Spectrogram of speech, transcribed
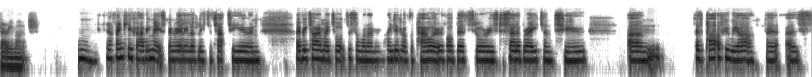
very much. Mm. Yeah, thank you for having me. It's been really lovely to chat to you. And every time I talk to someone, I'm reminded of the power of our birth stories to celebrate and to, um, as part of who we are, uh, as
